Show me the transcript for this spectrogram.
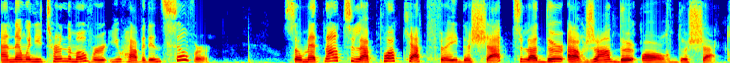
And then when you turn them over, you have it in silver. So maintenant, tu l'as pas quatre feuilles de chaque, tu l'as deux argent, deux or de chaque.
